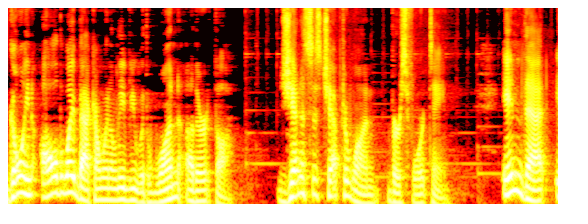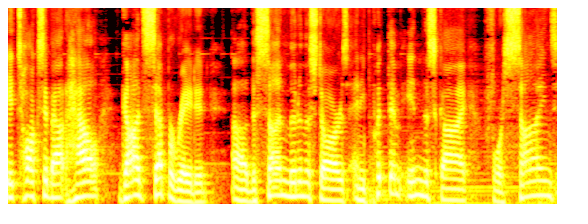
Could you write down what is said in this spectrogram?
going all the way back, I want to leave you with one other thought. Genesis chapter 1, verse 14. In that, it talks about how God separated uh, the sun, moon, and the stars, and he put them in the sky for signs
